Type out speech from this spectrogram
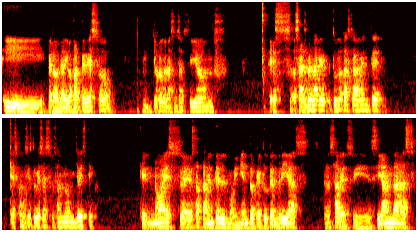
Y, pero ya digo, aparte de eso, yo creo que la sensación es, o sea, es verdad que tú notas claramente que es como si estuvieses usando un joystick que no es exactamente el movimiento que tú tendrías, eh, ¿sabes? Si, si andas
